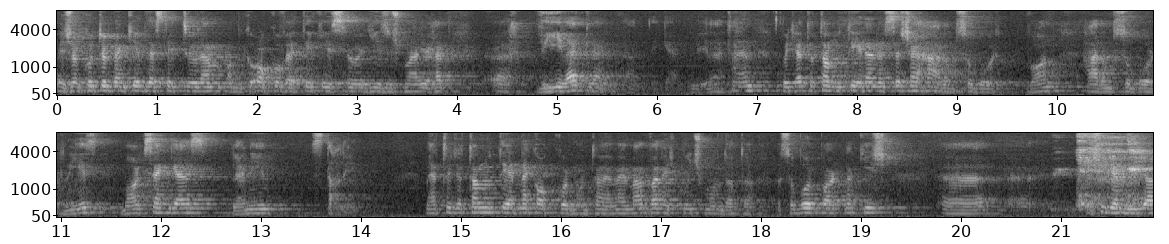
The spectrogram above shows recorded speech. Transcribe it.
És akkor többen kérdezték tőlem, amikor akkor vették észre, hogy Jézus Mária, hát véletlen? Hát igen, véletlen, hogy hát a tanútéren összesen három szobor van, három szobor néz, Marx Engels, Lenin, Stalin. Mert hogy a tanútérnek akkor mondtam, mert van egy kulcsmondata a szoborparknak is, és ugyanúgy a,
